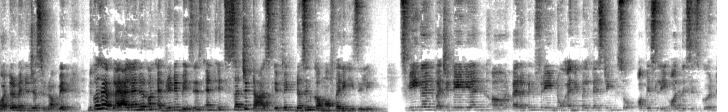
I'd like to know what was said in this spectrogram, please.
water when you just rub it because i apply eyeliner on everyday basis and it's such a task if it doesn't come off very easily it's vegan vegetarian uh, paraben free, no animal testing. So obviously all this is good.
